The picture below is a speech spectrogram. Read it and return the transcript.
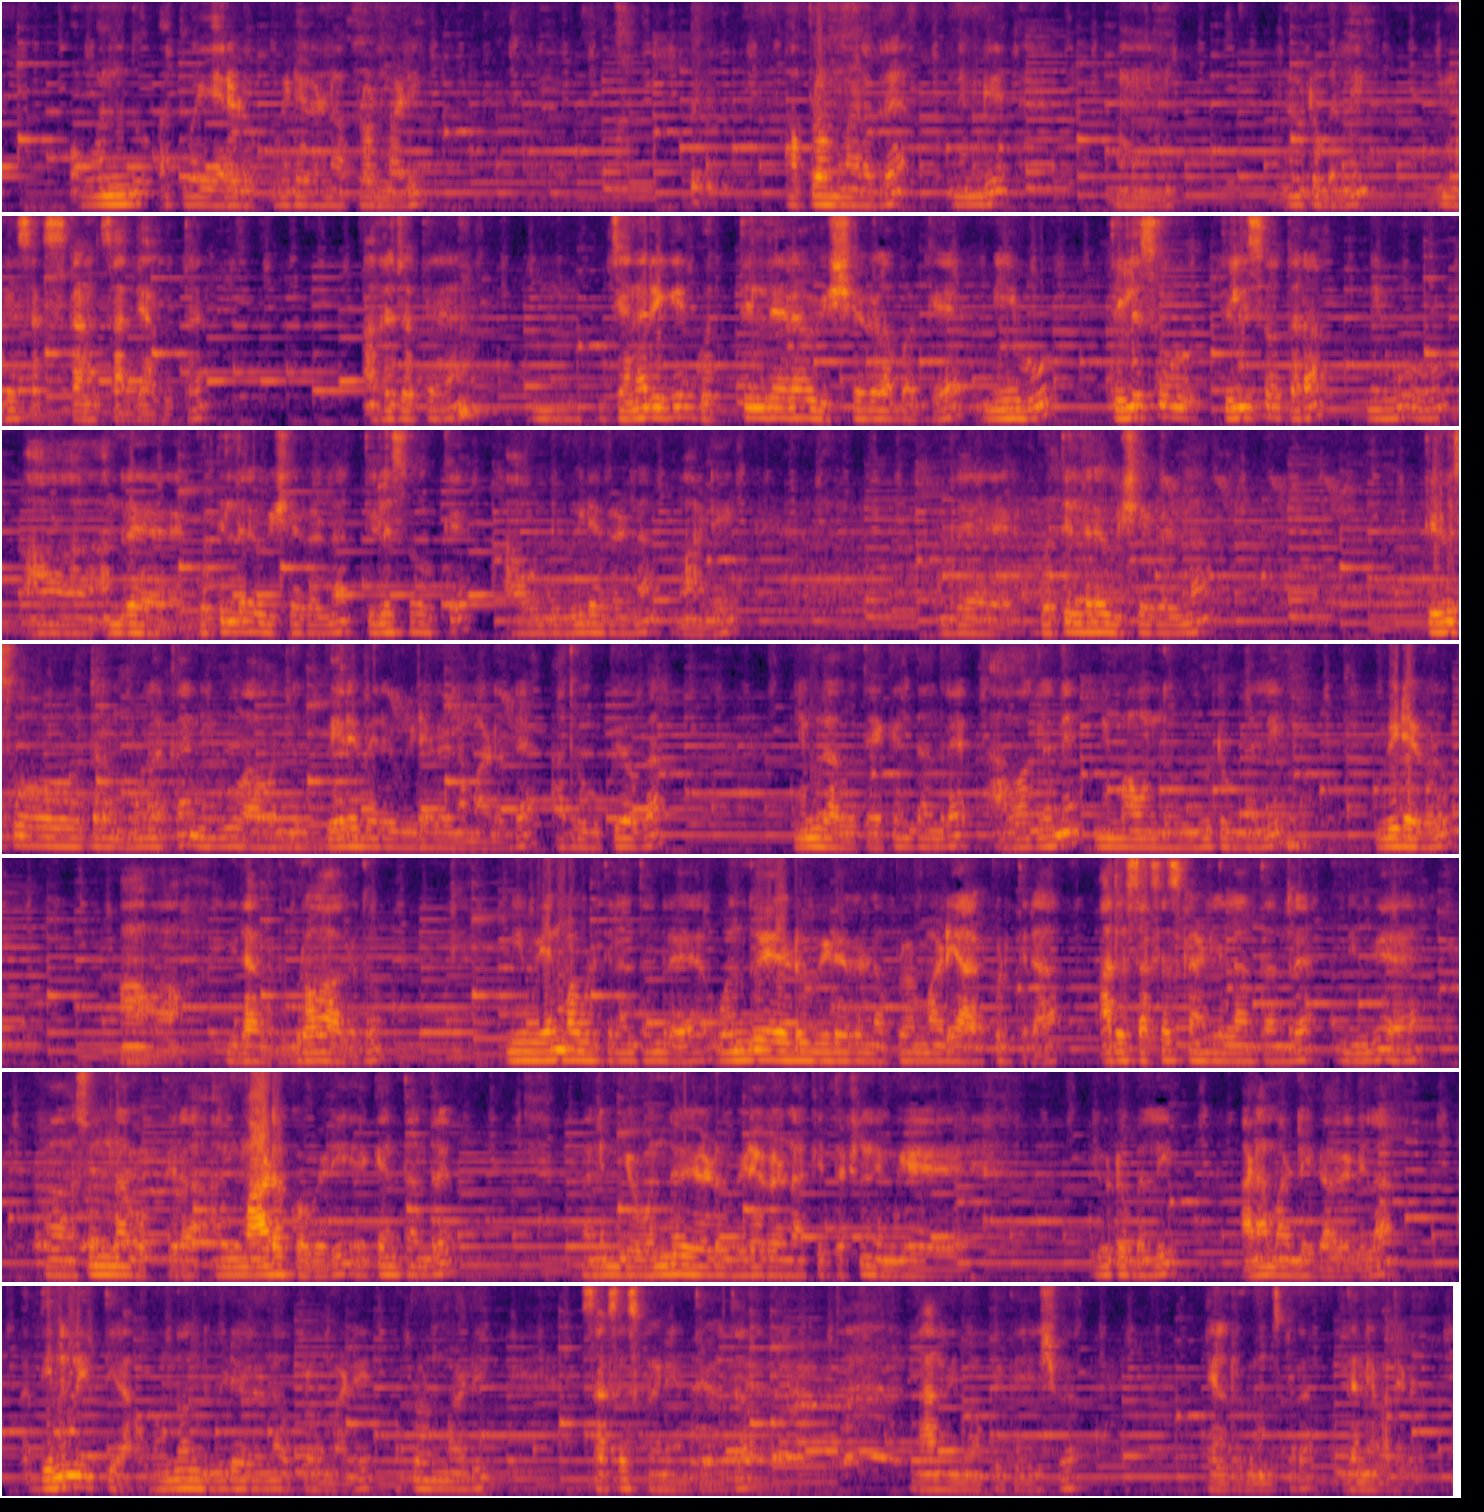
ಒಂದು ಅಥವಾ ಎರಡು ವಿಡಿಯೋಗಳನ್ನ ಅಪ್ಲೋಡ್ ಮಾಡಿ. ಅಪ್ಲೋಡ್ ಮಾಡಿದ್ರೆ ನಿಮಗೆ ಯೂಟ್ಯೂಬಲ್ಲಿ ನಿಮಗೆ ಸಕ್ಸಸ್ ಕಾಣೋಕ್ಕೆ ಸಾಧ್ಯ ಆಗುತ್ತೆ. ಅದರ ಜೊತೆ ಜನರಿಗೆ ಗೊತ್ತಿಲ್ಲದೆ ಇರೋ ವಿಷಯಗಳ ಬಗ್ಗೆ ನೀವು ತಿಳಿಸು, ತಿಳಿಸೋ ಥರ ನೀವು ಅಂದರೆ ಗೊತ್ತಿಲ್ಲದೆ ಇರೋ ವಿಷಯಗಳನ್ನ ತಿಳಿಸೋಕೆ ಆ ಒಂದು ವಿಡಿಯೋಗಳನ್ನ ಮಾಡಿ. ಅಂದರೆ ಗೊತ್ತಿಲ್ಲದಿರೋ ವಿಷಯಗಳನ್ನ ತಿಳಿಸೋದರ ಮೂಲಕ ನೀವು ಆ ಒಂದು ಬೇರೆ ಬೇರೆ ವಿಡಿಯೋಗಳನ್ನ ಮಾಡಿದ್ರೆ ಅದರ ಉಪಯೋಗ ನಿಮಗಾಗುತ್ತೆ. ಯಾಕೆಂತಂದರೆ ಆವಾಗಲೇ ನಿಮ್ಮ ಒಂದು ಯೂಟ್ಯೂಬ್ನಲ್ಲಿ ವಿಡಿಯೋಗಳು ಇದಾಗೋದು ಗ್ರೋ ಆಗೋದು. ನೀವು ಏನು ಮಾಡ್ಬಿಡ್ತೀರ ಅಂತಂದರೆ ಒಂದು, ಎರಡು ವೀಡಿಯೋಗಳನ್ನ ಅಪ್ಲೋಡ್ ಮಾಡಿ ಹಾಕ್ಬಿಡ್ತೀರಾ ಅದು ಸಕ್ಸಸ್ ಕಾಣಲಿಲ್ಲ ಅಂತಂದರೆ ನಿಮಗೆ ಸುಮ್ಮನಾಗಿ ಹೋಗ್ತೀರಾ. ಹಂಗೆ ಮಾಡೋಕ್ಕೆ ಹೋಗಬೇಡಿ. ಯಾಕೆಂತಂದರೆ ನಿಮಗೆ ಒಂದು, ಎರಡು ವೀಡಿಯೋಗಳನ್ನ ಹಾಕಿದ ತಕ್ಷಣ ನಿಮಗೆ ಯೂಟ್ಯೂಬಲ್ಲಿ ಹಣ ಮಾಡಲಿಕ್ಕೆ ಆಗೋದಿಲ್ಲ ದಿನನಿತ್ಯ ಒಂದೊಂದು ವೀಡಿಯೋಗಳನ್ನ ಅಪ್ಲೋಡ್ ಮಾಡಿ ಅಪ್ಲೋಡ್ ಮಾಡಿ ಸಕ್ಸಸ್ ಕಾಣಿ ಅಂತ ಹೇಳ್ತಾ ನಾನು ನಿಮ್ಮ ಪ್ರೀತಿ ಈಶ್ವರ್. ಎಲ್ರಿಗೂ ನಮಸ್ಕಾರ. ಧನ್ಯವಾದಗಳು.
